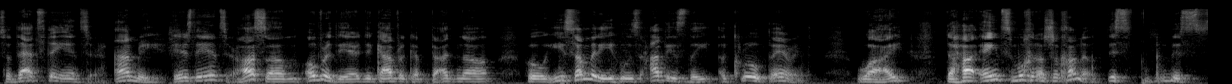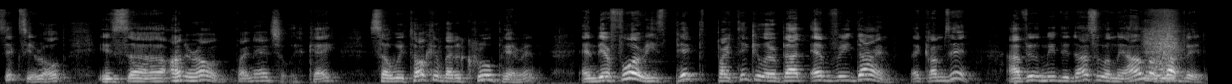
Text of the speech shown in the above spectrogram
So that's the answer. Amri, here's the answer. Hassam, over there, the Gavrika Padna, who he's somebody who's obviously a cruel parent. Why? The ha ain't smuchin al. This this six year old is uh, on her own financially. Okay, so we're talking about a cruel parent, and therefore he's picked particular about every dime that comes in. Avil mididasala me'alma kapid,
